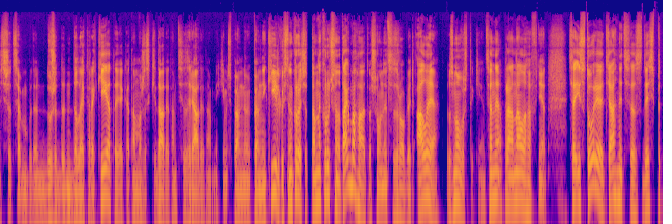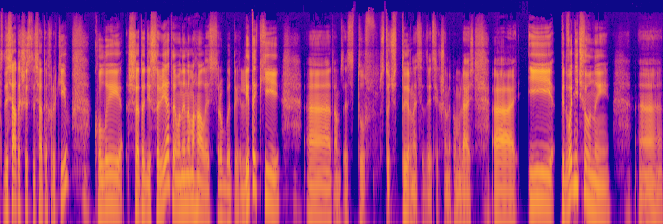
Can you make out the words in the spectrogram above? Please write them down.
Що це буде дуже далека ракета, яка там може скидати там ці заряди там якимось певною певній кількості. Ну, коротше, там накручено так багато, що вони це зроблять. Але знову ж таки, це не про аналогів ні. Ця історія тягнеться з десь 50-х-60-х років, коли ще тоді совєти вони намагались зробити літаки, е, там здається, ту 114, здається, якщо не помиляюсь, е, і підводні човни. Е,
